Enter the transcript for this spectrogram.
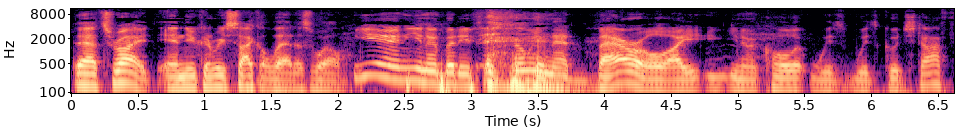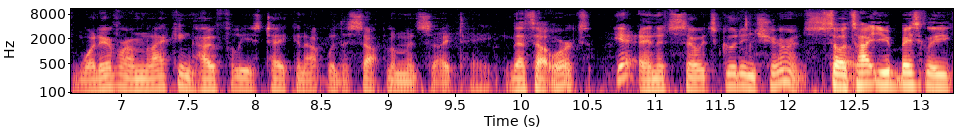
That's right, and you can recycle that as well. Yeah, and you know, but if you throw in that barrel, I you know call it with with good stuff. Whatever I'm lacking, hopefully, is taken up with the supplements I take. That's how it works. Yeah, and it's so it's good insurance. So it's high, you basically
